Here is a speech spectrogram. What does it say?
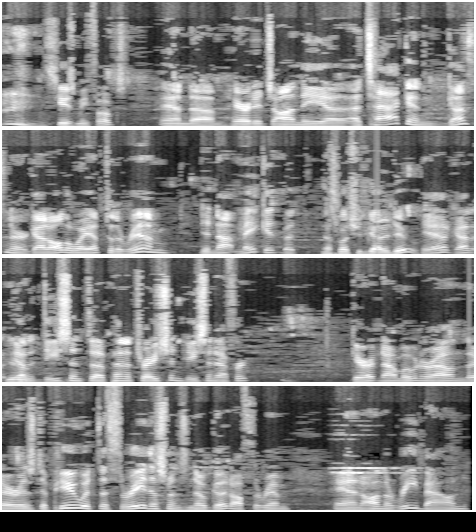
Excuse me, folks. And um, Heritage on the uh, attack, and Gunther got all the way up to the rim. Did not make it, but That's what she's got to do. yeah, got got a decent uh, penetration, decent effort. Garrett now moving around. There is Depew with the three. This one's no good off the rim, and on the rebound,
